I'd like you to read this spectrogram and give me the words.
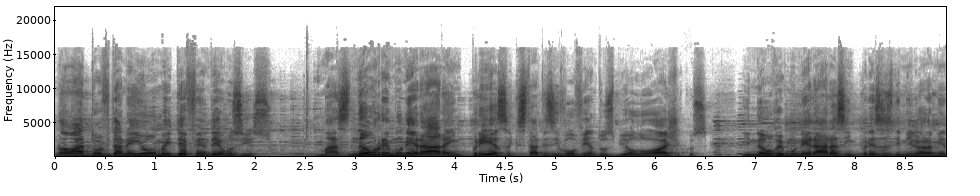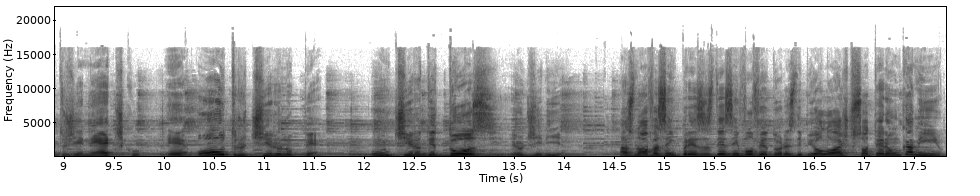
Não há dúvida nenhuma e defendemos isso. Mas não remunerar a empresa que está desenvolvendo os biológicos e não remunerar as empresas de melhoramento genético é outro tiro no pé. Um tiro de 12, eu diria. As novas empresas desenvolvedoras de biológicos só terão um caminho:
